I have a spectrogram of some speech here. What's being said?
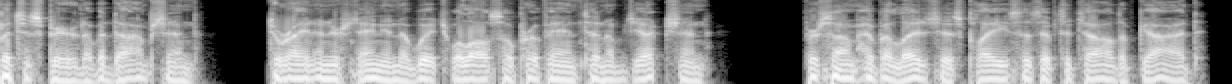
but the spirit of adoption, the right understanding of which will also prevent an objection. For some have alleged his place as if the child of God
